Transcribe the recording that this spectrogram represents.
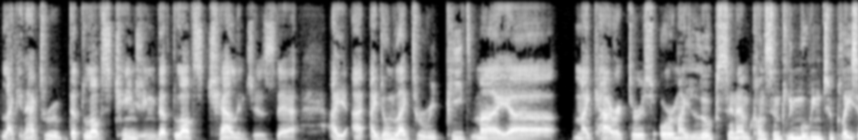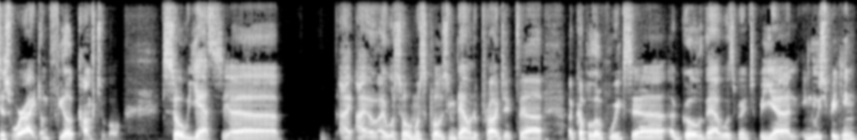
like an actor that loves changing, that loves challenges. That I, I, I don't like to repeat my uh, my characters or my looks, and I'm constantly moving to places where I don't feel comfortable. So yes, uh, I, I I was almost closing down a project uh, a couple of weeks uh, ago that was going to be an English speaking,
